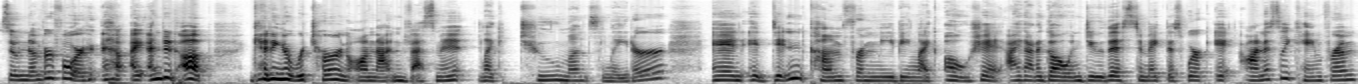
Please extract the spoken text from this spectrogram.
So, number four, I ended up getting a return on that investment like two months later. And it didn't come from me being like, oh shit, I gotta go and do this to make this work. It honestly came from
